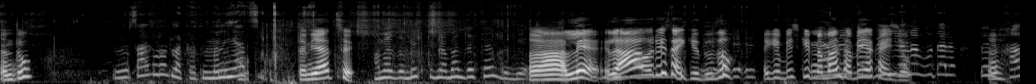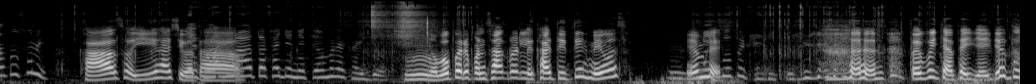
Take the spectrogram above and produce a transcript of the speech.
અને તું? યાદ છે. તને યાદ હા લે આ ઓરી સાઈ કીધું જો. કે બિસ્કિટ ના માથા બે ખાઈ તો ખાવ છો એ હાચી વાત હા. બપોરે પણ શાક રોટલી ખાતી હતી ને એમ ને? દીધી તો પૂછ્યા થઈ જાય છે તો.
